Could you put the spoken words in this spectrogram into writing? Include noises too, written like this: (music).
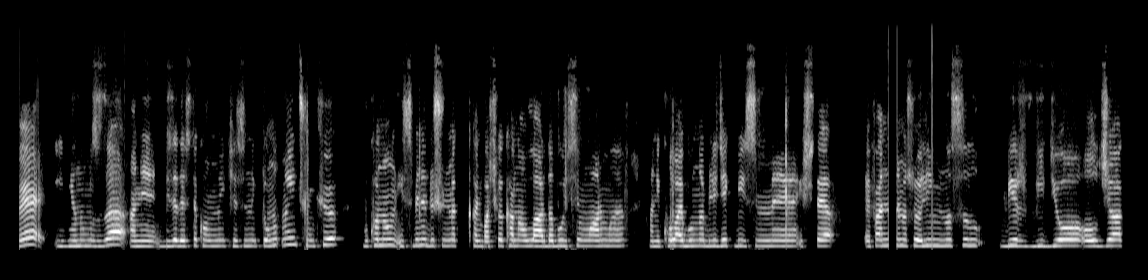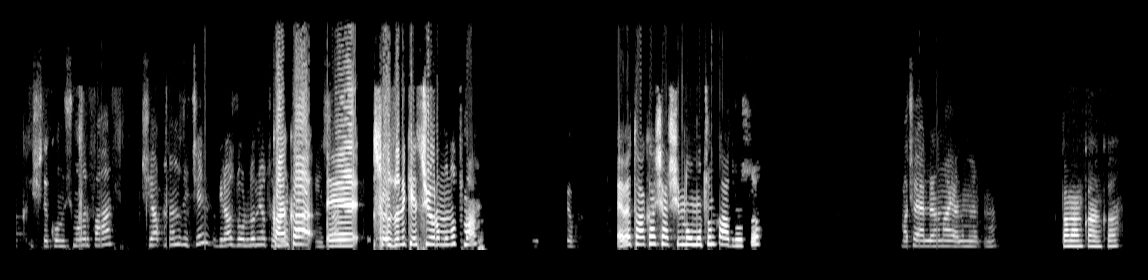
ve yanımızda hani bize destek olmayı kesinlikle unutmayın. Çünkü bu kanalın ismini düşünmek hani başka kanallarda bu isim var mı? Hani kolay bulunabilecek bir isim mi? İşte efendime söyleyeyim nasıl bir video olacak? işte konuşmaları falan şey yapmamız için biraz zorlanıyor tabii Kanka insan. e, sözünü kesiyorum unutma. Yok. Evet arkadaşlar şimdi Umut'un kadrosu. Maç ayarlarını ayarlamayı unutma. Tamam kanka.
